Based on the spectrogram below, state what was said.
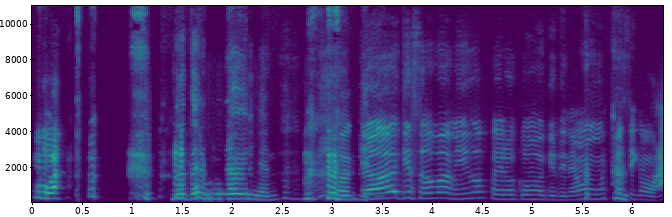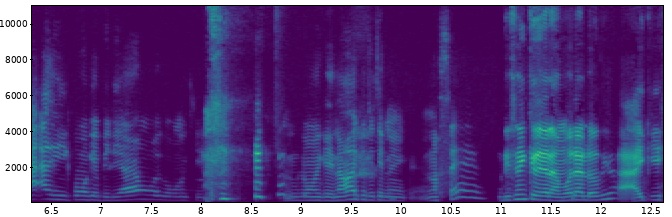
No terminó bien. Ok. No, que somos amigos, pero como que tenemos mucho así como, ah, y como que peleamos, como que, como que no, es que tú tienes, no sé, Dicen que del amor al odio. Ay, que...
